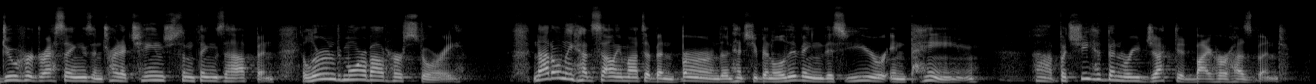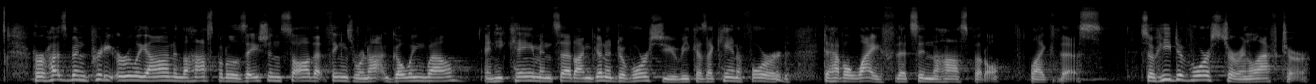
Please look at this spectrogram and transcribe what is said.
do her dressings and try to change some things up and learned more about her story. Not only had Salimata been burned and had she been living this year in pain, uh, but she had been rejected by her husband. Her husband, pretty early on in the hospitalization, saw that things were not going well, and he came and said, I'm going to divorce you because I can't afford to have a wife that's in the hospital like this. So he divorced her and left her.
